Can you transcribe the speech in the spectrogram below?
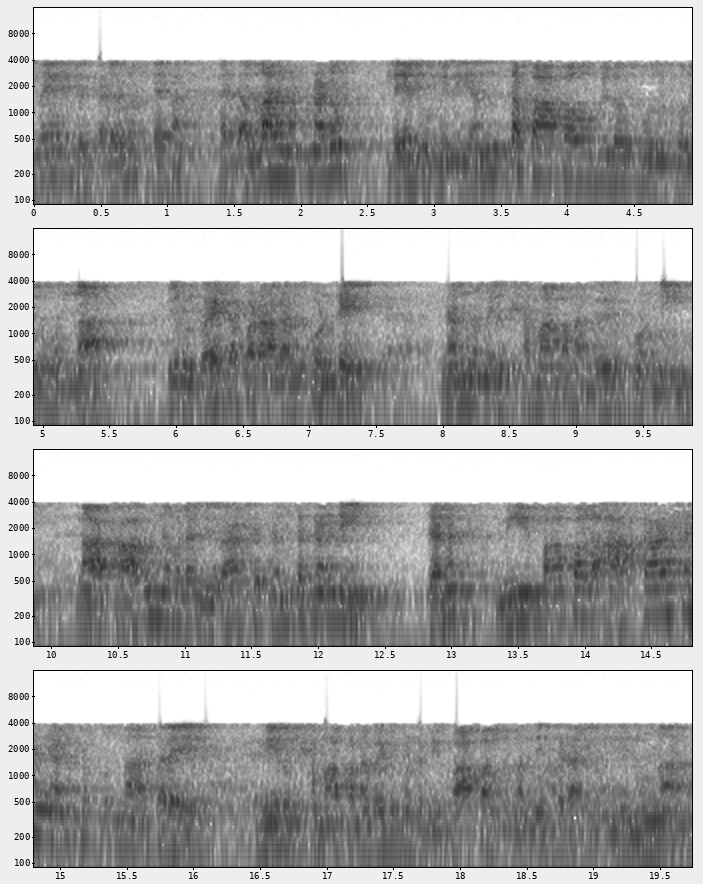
ప్రేరేపిస్తాడు ఎవరు శేతాన్ అయితే అల్లాహ్ ఏమంటున్నాడు? లేదు మీరు ఎంత పాప ఊబిలో కూరుకొని ఉన్నా మీరు బయటపడాలనుకుంటే నన్ను మీరు క్షమాపణ వేడుకోండి. నా కారుణ్యం వల్ల నిరాశ చెందకండి. జన మీ పాపాలు ఆకాశాన్ని అంటుతున్నా సరే మీరు క్షమాపణ వేడుకుంటే మీ పాపాలను మన్నించడానికి నేనున్నాను.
